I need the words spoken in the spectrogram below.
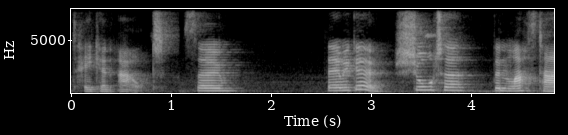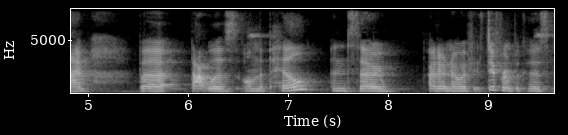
taken out. So there we go, shorter than last time, but that was on the pill. And so I don't know if it's different because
